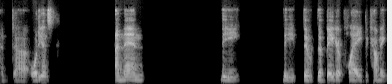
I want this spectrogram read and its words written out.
and uh, audience. And then the the the, the bigger play becoming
